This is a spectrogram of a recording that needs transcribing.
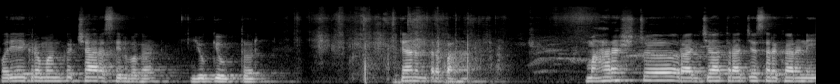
पर्याय क्रमांक चार असेल बघा. योग्य उत्तर. त्यानंतर पहा. महाराष्ट्र राज्यात राज्य सरकारने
